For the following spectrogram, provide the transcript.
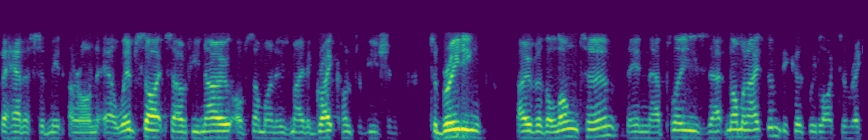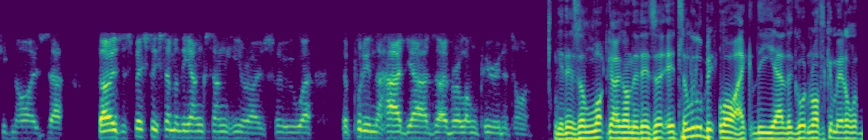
for how to submit are on our website. So if you know of someone who's made a great contribution to breeding over the long term, then uh, please uh, nominate them because we'd like to recognise uh, those, especially some of the unsung heroes who uh, have put in the hard yards over a long period of time. Yeah, there's a lot going on there. There's a, it's a little bit like the uh, the Gordon Rothacker medal,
